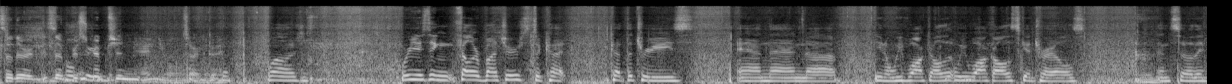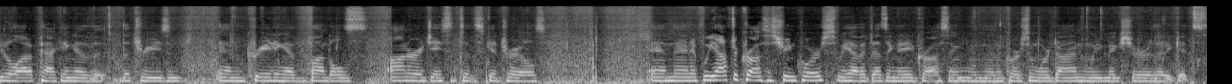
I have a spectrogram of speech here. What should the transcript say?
so there, the Whole tree. prescription. Sorry, go ahead. Well, it's just we're using feller bunchers to cut cut the trees, and then uh, you know we walked all the, we walk all the skid trails, and so they do a lot of packing of the, the trees and and creating of bundles on or adjacent to the skid trails. And then if we have to cross a stream course, we have a designated crossing, and then of course when we're done, we make sure that it gets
